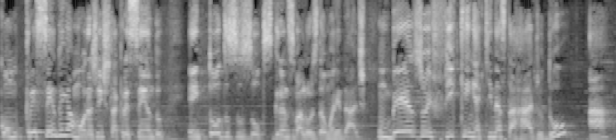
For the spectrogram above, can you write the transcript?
com, crescendo em amor, a gente está crescendo em todos os outros grandes valores da humanidade. Um beijo e fiquem aqui nesta rádio do A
